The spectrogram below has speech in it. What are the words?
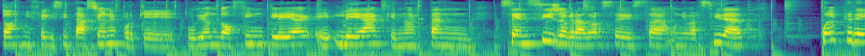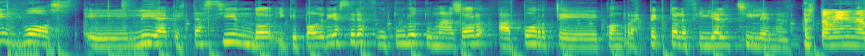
todas mis felicitaciones porque estudió en Dauphine Lea, eh, Lea, que no es tan sencillo graduarse de esa universidad. ¿Cuál crees vos, eh, Lea, que está haciendo y que podría ser a futuro tu mayor aporte con respecto a la filial chilena? Es también una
